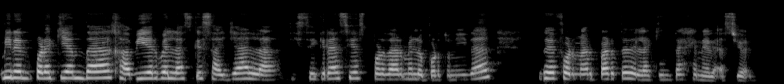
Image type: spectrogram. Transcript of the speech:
miren, por aquí anda Javier Velázquez Ayala. Dice, gracias por darme la oportunidad de formar parte de la quinta generación.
